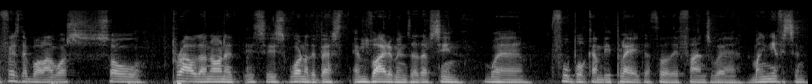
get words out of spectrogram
First of all, I was so proud and honored. This is one of the best environments that I've seen where football can be played. I thought the fans were magnificent.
